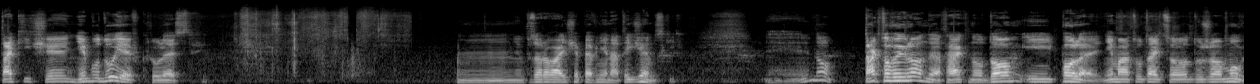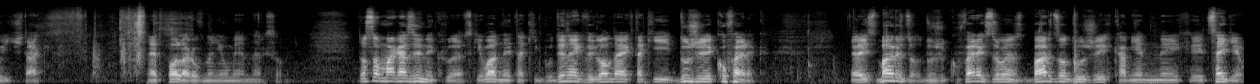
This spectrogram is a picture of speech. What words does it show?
Takich się nie buduje w królestwie. Mm, Wzorowali się pewnie na tych ziemskich. Y, No, tak to wygląda, tak? No dom i pole. Nie ma tutaj co dużo mówić, tak? Nawet pola równo nie umiem narysować. To są magazyny królewskie. Ładny taki budynek, wygląda jak taki duży kuferek. Ale jest bardzo duży kuferek zrobiony z bardzo dużych kamiennych y, cegieł.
